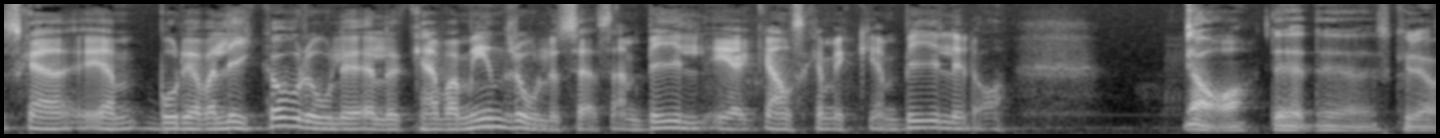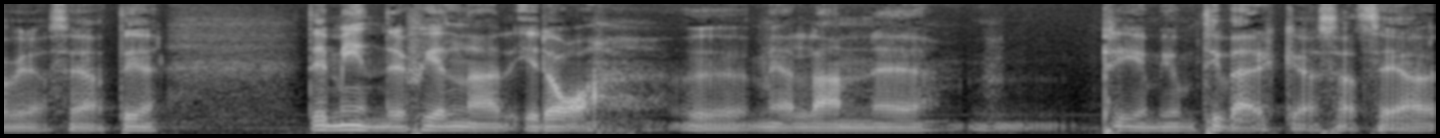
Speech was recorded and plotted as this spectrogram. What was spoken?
ska jag, borde jag vara lika orolig eller kan jag vara mindre orolig att en bil är ganska mycket en bil idag. Ja, det, det skulle jag vilja säga. att det, det är mindre skillnad idag eh, mellan eh, premiumtillverkare, så att säga,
